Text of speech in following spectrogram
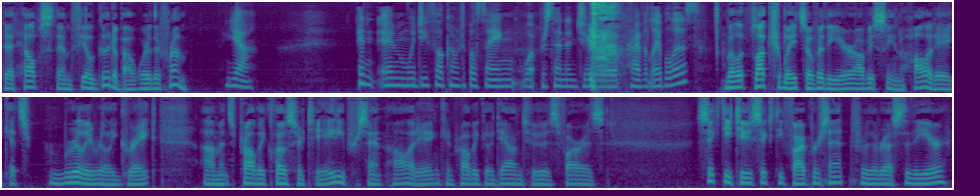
that helps them feel good about where they're from. yeah. And and would you feel comfortable saying what percentage your private label is? Well, it fluctuates over the year. Obviously, in holiday, it gets really, really great. Um, it's probably closer to 80% holiday and can probably go down to as far as 62, 65% for the rest of the year.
